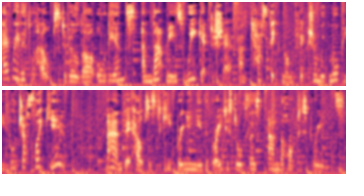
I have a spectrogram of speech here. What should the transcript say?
Every little helps to build our audience, and that means we get to share fantastic nonfiction with more people just like you. And it helps us to keep bringing you the greatest authors and the hottest reads.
